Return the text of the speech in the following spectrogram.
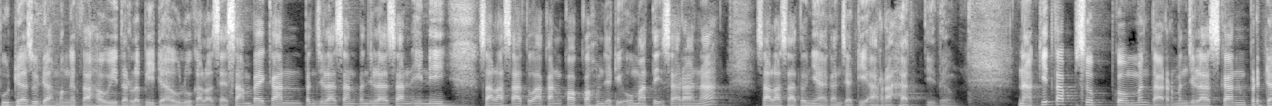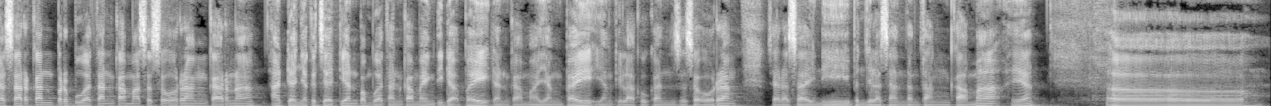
Buddha sudah mengetahui terlebih dahulu kalau saya sampaikan penjelasan-penjelasan ini salah satu akan kokoh menjadi umat sarana, salah satunya akan jadi arahat gitu. Nah, kitab subkomentar menjelaskan berdasarkan perbuatan kama seseorang karena adanya kejadian pembuatan kama yang tidak baik dan kama yang baik yang dilakukan seseorang. Saya rasa ini penjelasan tentang kama ya. Uh,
